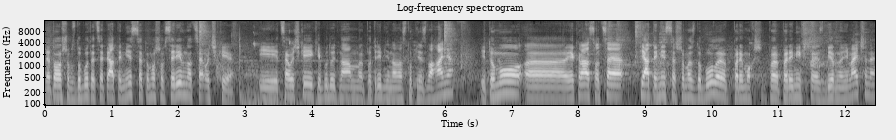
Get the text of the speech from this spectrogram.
для того, щоб здобути це п'яте місце, тому що все рівно це очки. І це очки, які будуть нам потрібні на наступні змагання. І тому е, якраз оце п'яте місце, що ми здобули, перемогш- перемігши збірну Німеччини,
